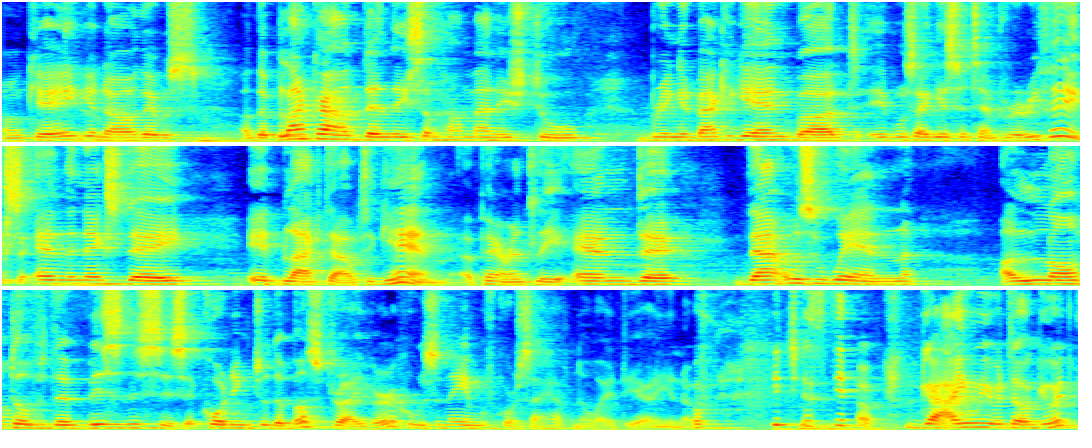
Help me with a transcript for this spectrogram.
okay you know there was the blackout then they somehow managed to bring it back again but it was i guess a temporary fix and the next day it blacked out again apparently. And uh, that was when a lot of the businesses, according to the bus driver, whose name, of course, I have no idea, you know, just, you know, guy we were talking with,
